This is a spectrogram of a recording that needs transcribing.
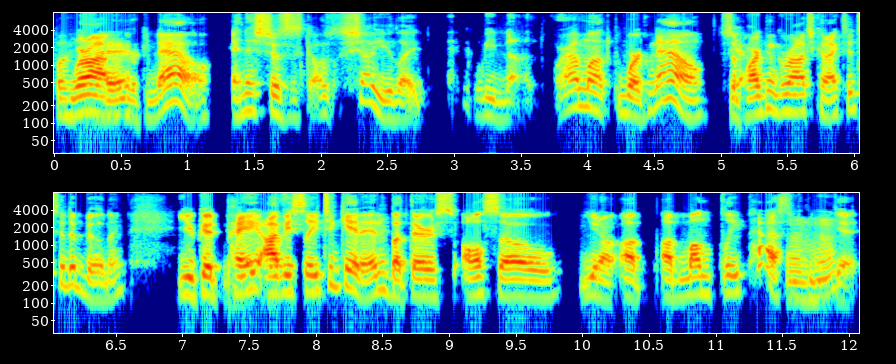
where I work now, and it's just to show you, like, be done. Where I'm at work now, it's a Yeah. parking garage connected to the building. You could mm-hmm. pay, obviously, to get in, but there's also, you know, a, a monthly pass that you can get.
